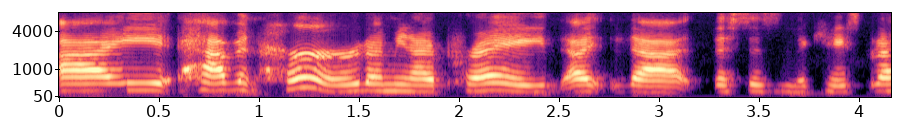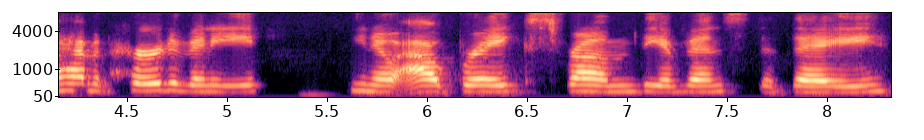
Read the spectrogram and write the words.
I haven't heard, I mean, I pray that, that this isn't the case, but I haven't heard of any, you know, outbreaks from the events that they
